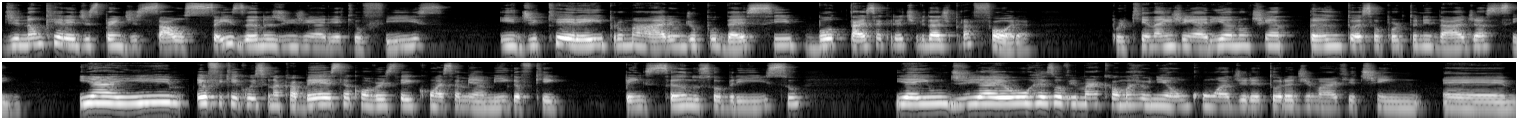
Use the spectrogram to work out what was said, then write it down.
de não querer desperdiçar os seis anos de engenharia que eu fiz e de querer ir para uma área onde eu pudesse botar essa criatividade para fora. Porque na engenharia eu não tinha tanto essa oportunidade assim. E aí eu fiquei com isso na cabeça, conversei com essa minha amiga, fiquei pensando sobre isso. E aí um dia eu resolvi marcar uma reunião com a diretora de marketing é,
